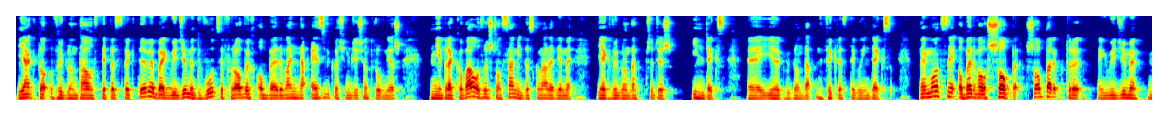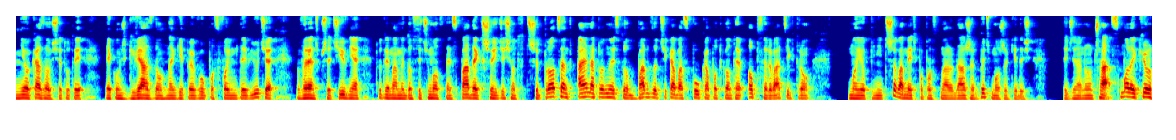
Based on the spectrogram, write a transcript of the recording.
jak to wyglądało z tej perspektywy, bo jak widzimy, dwucyfrowych oberwań na SWIG 80 również nie brakowało. Zresztą sami doskonale wiemy, jak wygląda przecież indeks e, jak wygląda wykres tego indeksu. Najmocniej oberwał Shopper. Shopper, który jak widzimy nie okazał się tutaj jakąś gwiazdą na GPW po swoim debiucie, wręcz przeciwnie, tutaj mamy dosyć mocny spadek, 63%, ale na pewno jest to bardzo ciekawa spółka pod kątem obserwacji, którą w mojej opinii trzeba mieć po prostu na radarze, być może kiedyś przyjdzie na nią czas. Molecule,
